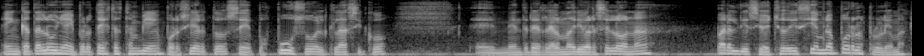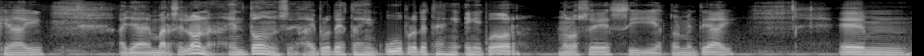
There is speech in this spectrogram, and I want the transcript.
En Cataluña hay protestas también, por cierto, se pospuso el clásico eh, entre Real Madrid y Barcelona para el 18 de diciembre por los problemas que hay allá en Barcelona. Entonces, hay protestas en, hubo protestas en, Ecuador, no lo sé si actualmente hay. En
